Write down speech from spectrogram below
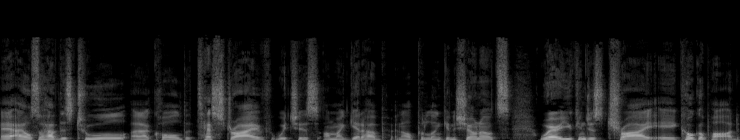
Uh, I also have this tool uh, called Test Drive, which is on my GitHub, and I'll put a link in the show notes, where you can just try a CocoaPod.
